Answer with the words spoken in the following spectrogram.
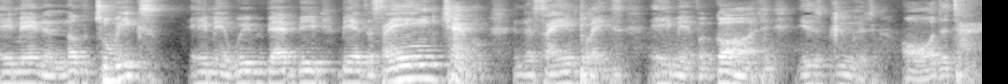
Amen. In another two weeks. Amen. We'll be back, be, be at the same channel in the same place. Amen. For God is good all the time.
